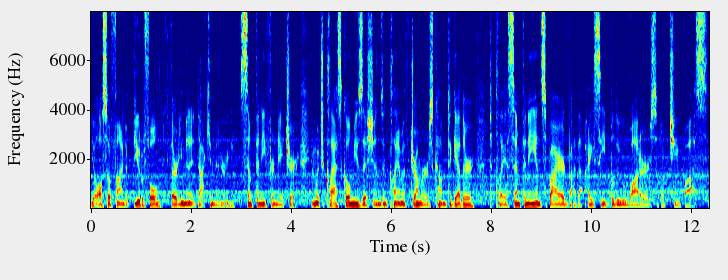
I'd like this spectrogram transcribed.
You'll also find a beautiful 30 minute documentary, Symphony for Nature, in which classical musicians and Klamath drummers come together to play a symphony inspired by the icy blue waters of Gii-was,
